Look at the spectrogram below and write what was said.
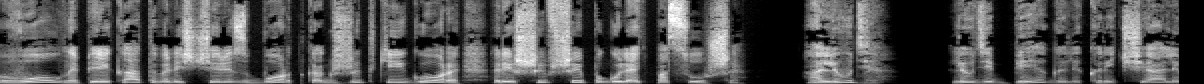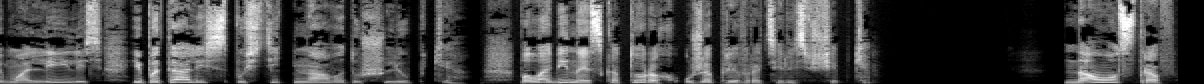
Волны перекатывались через борт, как жидкие горы, решившие погулять по суше. А люди Люди бегали, кричали, молились и пытались спустить на воду шлюпки, половина из которых уже превратились в щепки. «На остров!»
